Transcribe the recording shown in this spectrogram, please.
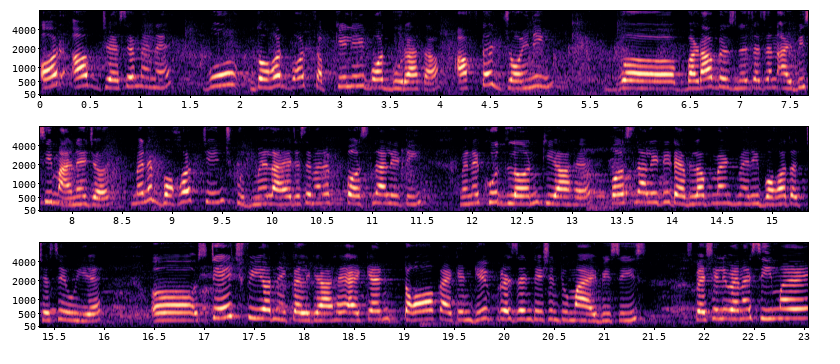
और अब जैसे मैंने, वो दौर बहुत सबके लिए बहुत बुरा था। After joining Bada business as an IBC manager मैंने बहुत चेंज खुद में लाया है। जैसे मैंने पर्सनालिटी मैंने खुद लर्न किया है। पर्सनालिटी डेवलपमेंट मेरी बहुत अच्छे से हुई है। स्टेज फियर निकल गया है। I can talk I can give presentation to my I B Cs specially when I see my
